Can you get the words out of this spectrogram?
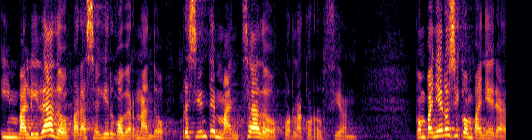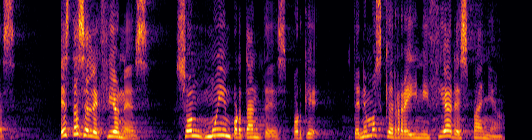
invalidado para seguir gobernando, presidente manchado por la corrupción. Compañeros y compañeras, estas elecciones son muy importantes porque tenemos que reiniciar España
